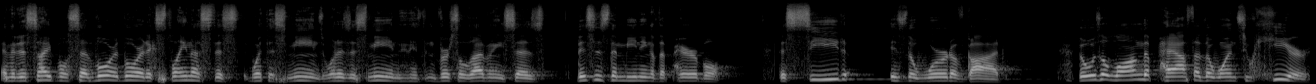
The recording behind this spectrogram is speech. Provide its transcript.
And the disciples said, Lord, Lord, explain us this, what this means. What does this mean? And in verse 11, he says, This is the meaning of the parable. The seed is the word of God. Those along the path are the ones who hear,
